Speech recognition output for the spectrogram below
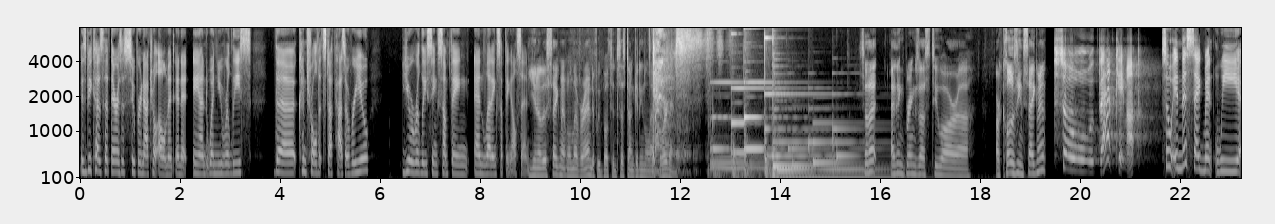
is because that there is a supernatural element in it and when you release the control that stuff has over you, you're releasing something and letting something else in. You know, this segment will never end if we both insist on getting the last word in. So that I think brings us to our uh, our closing segment. So that came up. So in this segment, we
